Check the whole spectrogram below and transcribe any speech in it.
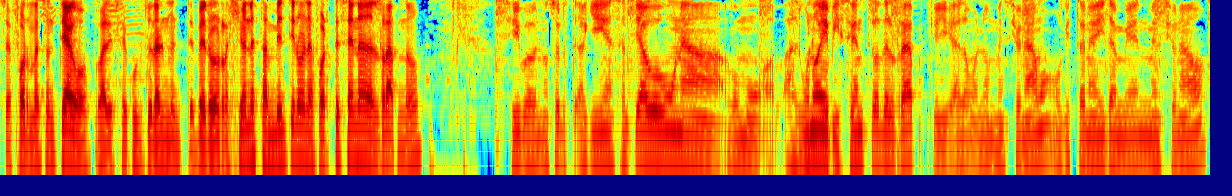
se forma en Santiago, parece, culturalmente, pero regiones también tienen una fuerte escena del rap, ¿no? Sí, pues nosotros aquí en Santiago una como algunos epicentros del rap que ya los los mencionamos o que están ahí también mencionados.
